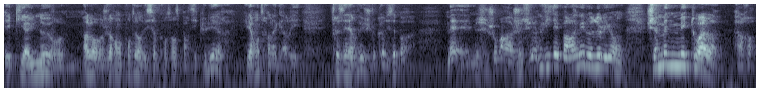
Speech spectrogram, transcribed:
et qui a une œuvre. Alors, je l'ai rencontré dans des circonstances particulières. Il est rentré à la galerie très énervé, je ne le connaissais pas. Mais, monsieur Chomara, je suis invité par la ville de Lyon. J'amène mes toiles. Alors,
